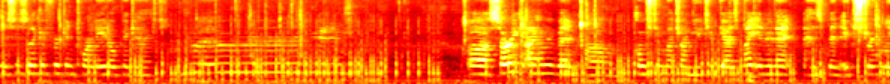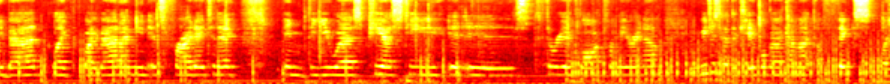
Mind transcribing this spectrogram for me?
This is like a freaking tornado pickaxe. Uh, sorry I haven't been um, posting much on YouTube, guys. My internet has been extremely bad. Like, by bad, I mean it's Friday today in the US. PST, it is 3 o'clock for me right now. And we just had the cable guy come out to fix, like,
